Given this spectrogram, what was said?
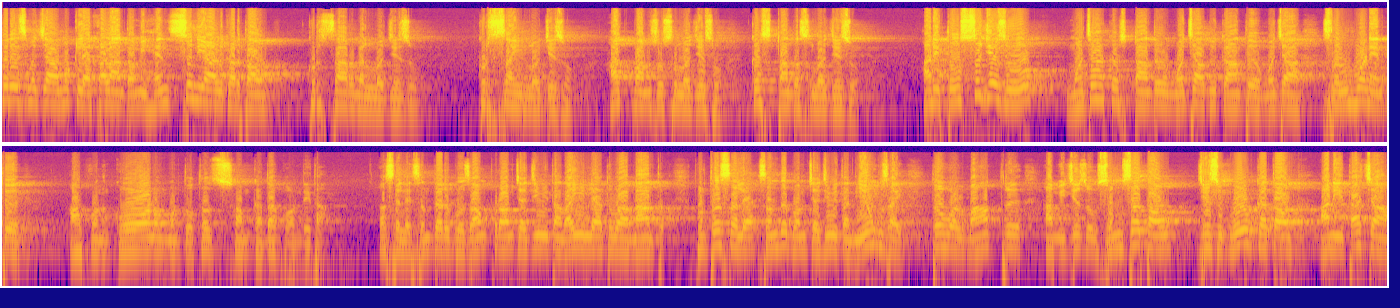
करेजमाच्या मुखल्या काळांत आमी हेंच नियाळ करता कुर्सार मेल्लो जेजू खुर्सायिल्लो जेजू। आत्मान सुसलो जेजू कश्टांत आसलो जेजू आनी तसो जेजू म्हज्या कश्टांत म्हज्या दुखांत म्हज्या सलवणेंत आपूण कोण म्हण तो तोच आमकां दाखोवन दिता? असले संदर्भ जावंक पुरो आमच्या जिवितांत आयिल्यात वा नात. पूण तसले संदर्भ आमच्या जिवितांत येवंक जाय. तो वळ मात्र आमी जेजूक समजत हांव जेजूक वळखत आनी ताच्या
